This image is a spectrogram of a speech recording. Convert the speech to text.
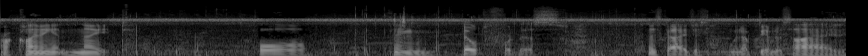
Rock climbing at night. Whole thing built for this. This guy just went up the underside.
